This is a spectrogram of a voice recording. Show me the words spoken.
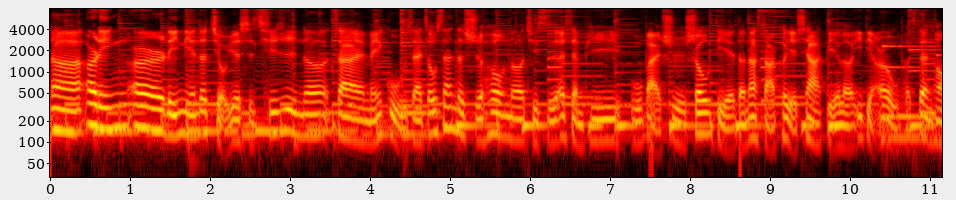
那二零二零年的九月十七日呢，在美股在周三的时候呢，其实 S M P 五百是收跌的，纳斯达克也下跌了一点二五 percent 哦。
